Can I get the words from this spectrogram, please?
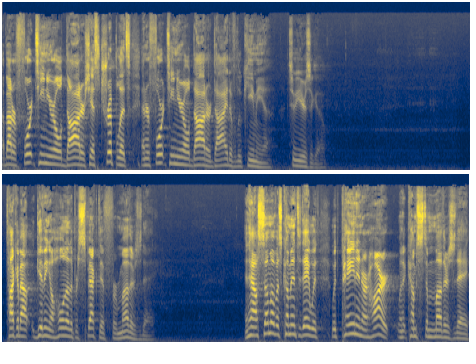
about her 14 year old daughter. She has triplets, and her 14 year old daughter died of leukemia two years ago. Talk about giving a whole other perspective for Mother's Day. And how some of us come in today with, with pain in our heart when it comes to Mother's Day,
